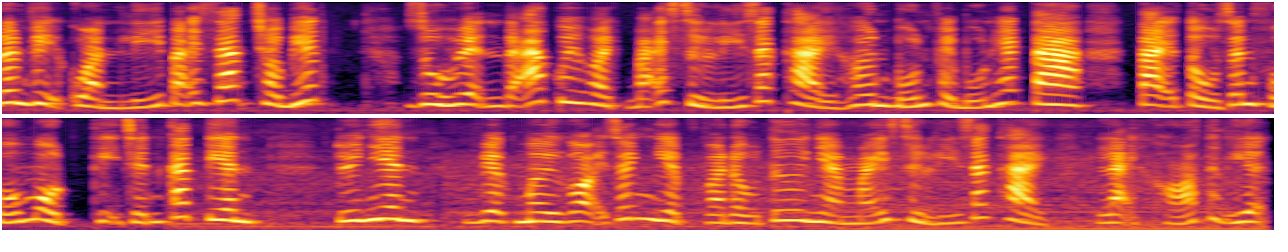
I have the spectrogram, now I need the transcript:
đơn vị quản lý bãi rác cho biết, dù huyện đã quy hoạch bãi xử lý rác thải hơn 4,4 hecta tại tổ dân phố 1 thị trấn Cát Tiên, tuy nhiên, việc mời gọi doanh nghiệp và đầu tư nhà máy xử lý rác thải lại khó thực hiện.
